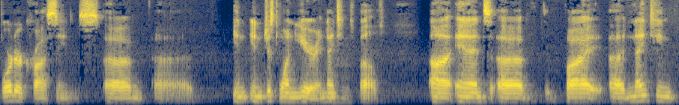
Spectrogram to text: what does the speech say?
border crossings um, in in just one year in 1912, mm-hmm. and by 19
